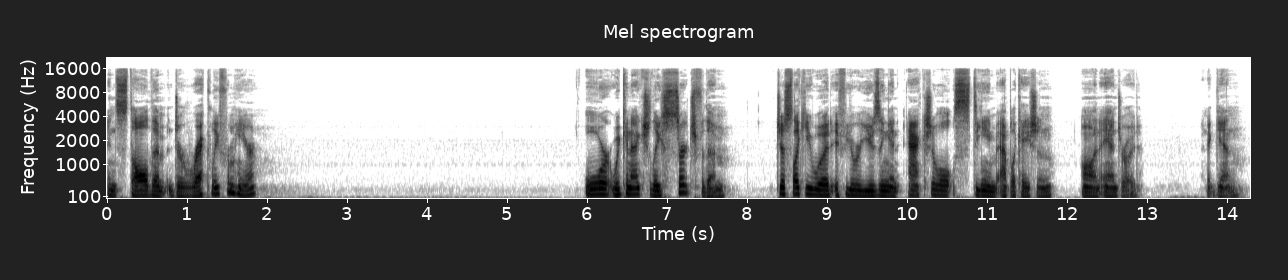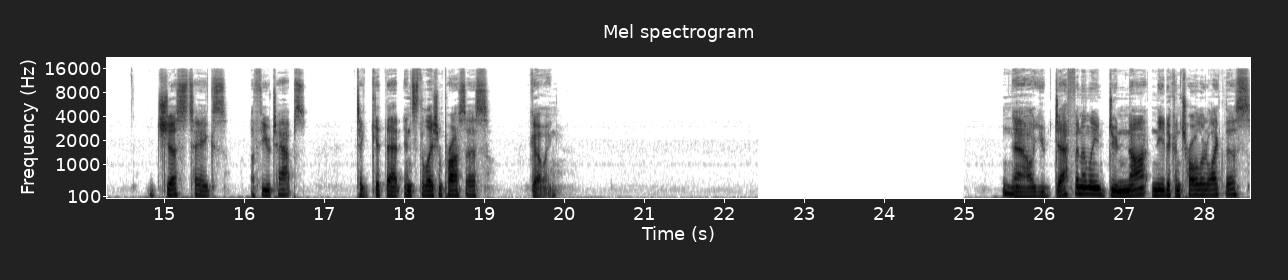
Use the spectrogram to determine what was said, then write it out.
install them directly from here, or we can actually search for them just like you would if you were using an actual Steam application on Android. And again, just takes a few taps to get that installation process going. Mm. Now, you definitely do not need a controller like this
